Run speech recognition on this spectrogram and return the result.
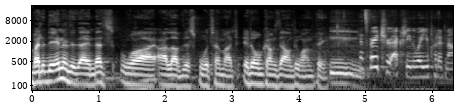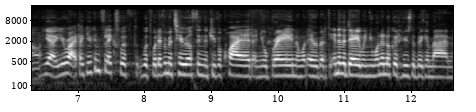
But at the end of the day, and that's why I love this sport so much, it all comes down to one thing. That's very true, actually, the way you put it now. Yeah, you're right. Like you can flex with, with whatever material thing that you've acquired and your brain and whatever. But at the end of the day, when you want to look at who's the bigger man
